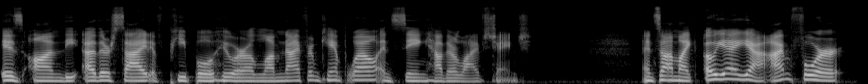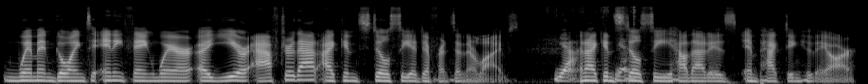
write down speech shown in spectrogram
is on the other side of people who are alumni from Camp Well and seeing how their lives change. And so I'm like, oh yeah, yeah, I'm for women going to anything where a year after that I can still see a difference in their lives Yeah. and I can Yeah. still see how that is impacting who they are.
